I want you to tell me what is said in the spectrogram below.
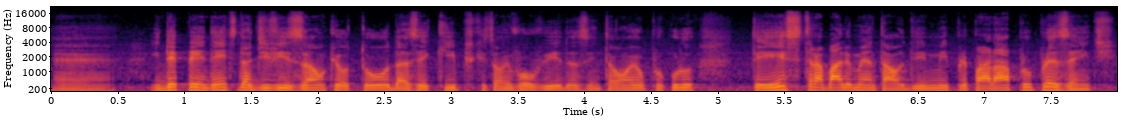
É, independente da divisão que eu estou, das equipes que estão envolvidas. Então, eu procuro ter esse trabalho mental, de me preparar para o presente.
